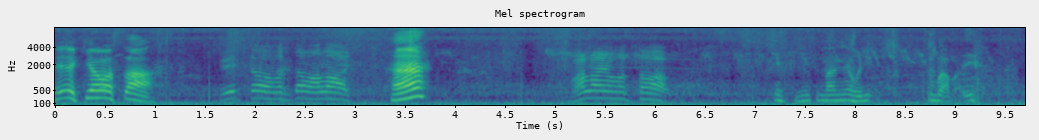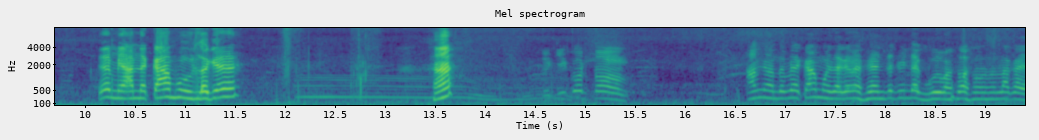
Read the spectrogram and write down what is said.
এ কি অবস্থা? এই তো অবস্থা ভালোই। হ্যাঁ? ভালোই অবস্থা। মেয়ে আপনার কাম হুল লাগে হ্যাঁ তুই কি করতাম আমি তো বে কাম হয়ে লাগে ফ্যানটা টুইনটা ঘুরবান চশমা লাগাই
